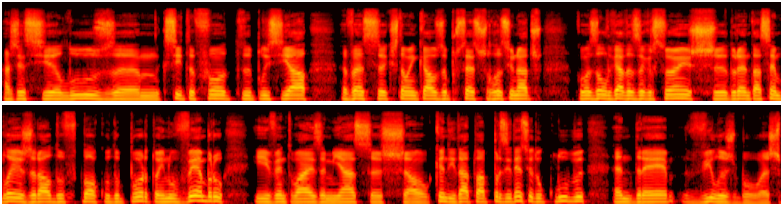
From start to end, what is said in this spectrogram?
A agência Lusa, que cita fonte policial, avança que estão em causa processos relacionados com as alegadas agressões eh, durante a Assembleia Geral do Futebol Clube do Porto em novembro e eventuais ameaças ao candidato à presidência do clube, André Vilas Boas.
